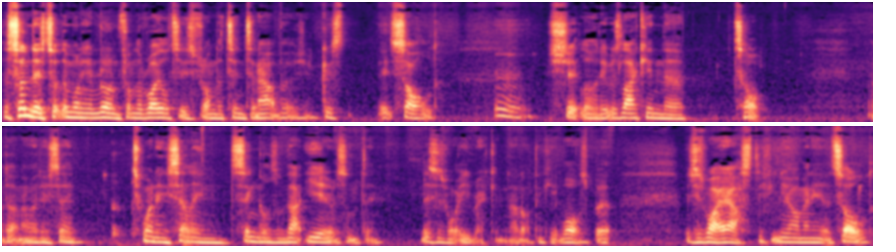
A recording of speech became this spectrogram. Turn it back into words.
the Sundays took the money and run from the royalties from the Tin Tin Out version because it sold Mm. shitload. It was like in the top, I don't know what they said, 20 selling singles of that year or something. This is what he reckoned. I don't think it was, but which is why I asked if you knew how many it had sold.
